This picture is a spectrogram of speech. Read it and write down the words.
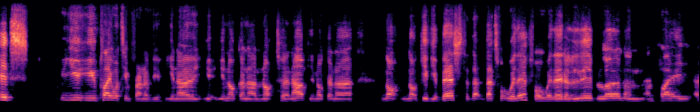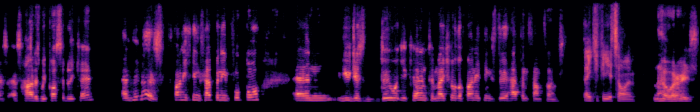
it's you you play what's in front of you. You know you, you're not gonna not turn up. You're not gonna not not give your best. That that's what we're there for. We're there to live, learn, and, and play as, as hard as we possibly can. And who knows? Funny things happen in football, and you just do what you can to make sure the funny things do happen sometimes. Thank you for your time. No worries.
